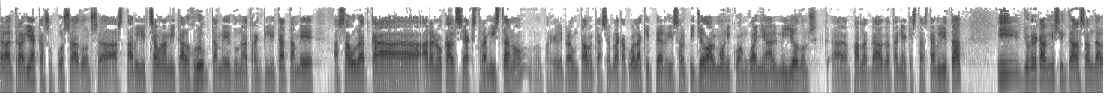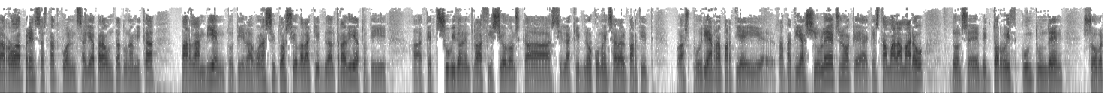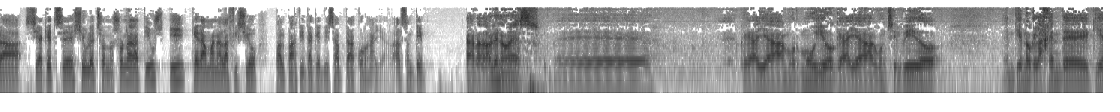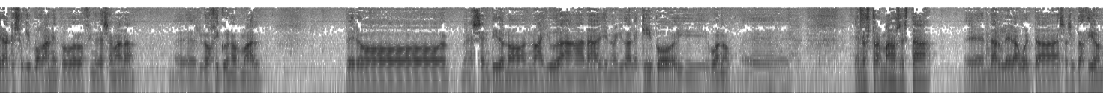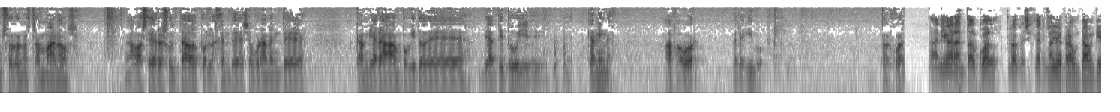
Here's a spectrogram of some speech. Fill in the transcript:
de l'altre dia, que suposa doncs, estabilitzar una mica el grup, també donar tranquil·litat, també ha assegurat que ara no cal ser extremista, no? perquè li preguntàvem que sembla que quan l'equip perdi és el pitjor del món i quan guanya el millor, doncs ha parlat de, de tenir aquesta estabilitat, i jo crec que el més interessant de la roda de premsa ha estat quan se li ha preguntat una mica per l'ambient, tot i la bona situació de l'equip l'altre dia, tot i aquest subidon entre l'afició, doncs que si l'equip no comença bé el partit es podrien repartir, repetir els xiulets, no? que aquesta mala maró, doncs eh, Víctor Ruiz contundent sobre si aquests eh, xiulets són o són negatius i què demana l'afició pel partit aquest dissabte a Cornellà. El sentim. Agradable no es. Eh, que haya murmullo, que haya algún silbido. Entiendo que la gente quiera que su equipo gane todos los fines de semana. Es lógico y normal. Pero en ese sentido no, no ayuda a nadie, no ayuda al equipo. Y bueno, eh, en nuestras manos está en darle la vuelta a esa situación, solo en nuestras manos. A base de resultados, pues la gente seguramente cambiará un poquito de, de actitud y que anime a favor del equipo. Tal cual. Animaran, tal qual. Crec que sí que Sí, li animaran. preguntàvem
